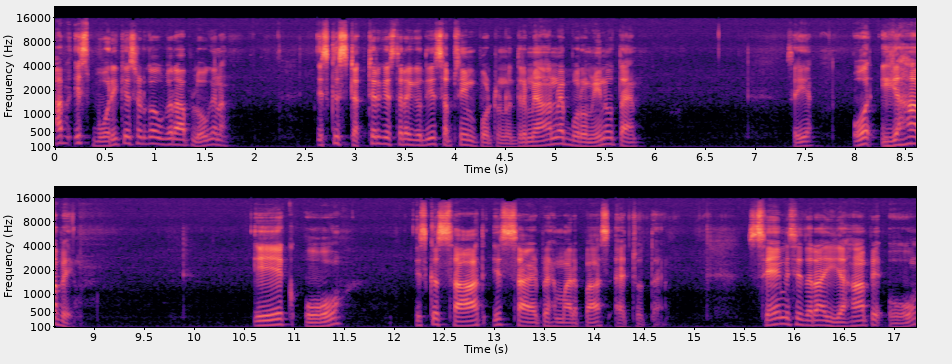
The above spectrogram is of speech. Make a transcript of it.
अब इस बोरिक एसिड को अगर आप लोगे ना इसकी स्ट्रक्चर किस तरह की होती है सबसे इंपॉर्टेंट है। दरमियान में बोरोमीन होता है। सही है? और यहाँ पे एक ओ इसके साथ इस साइड पे हमारे पास एच होता है। सेम इसी तरह यहाँ पे ओ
